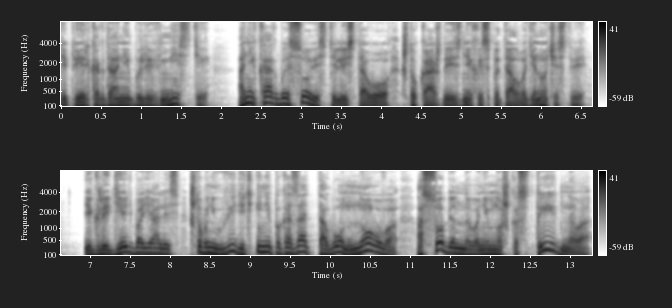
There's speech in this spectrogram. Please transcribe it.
Теперь, когда они были вместе, они как бы совестились того, что каждый из них испытал в одиночестве, и глядеть боялись, чтобы не увидеть и не показать того нового, особенного, немножко стыдного,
